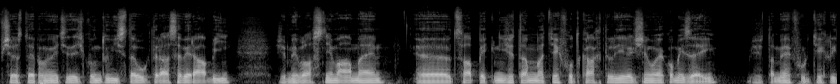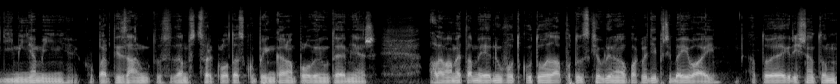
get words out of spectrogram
v čerstvé paměti teď tu výstavu, která se vyrábí, že my vlastně máme eh, docela pěkný, že tam na těch fotkách ty lidi většinou jako mizej, že tam je furt těch lidí míň a míň, jako partizánů, to se tam zcvrklo ta skupinka na polovinu téměř. Ale máme tam jednu fotku toho zápotockého, kde naopak lidi přibývají. A to je, když na tom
